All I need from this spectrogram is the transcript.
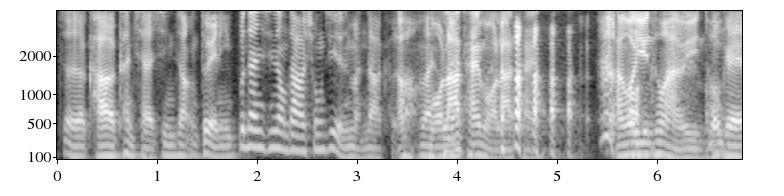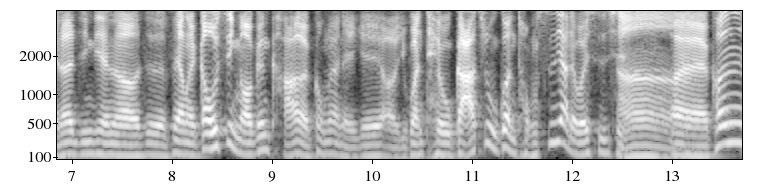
这卡尔看起来心脏，对你不单心脏大，胸肌也是蛮大颗的啊！来摩拉胎，摩拉胎，还会晕吐，还会晕吐。OK，那今天呢，这非常的高兴哦，跟卡尔共案的一个呃有关头家主管同事呀的位事情。嗯，哎，可能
